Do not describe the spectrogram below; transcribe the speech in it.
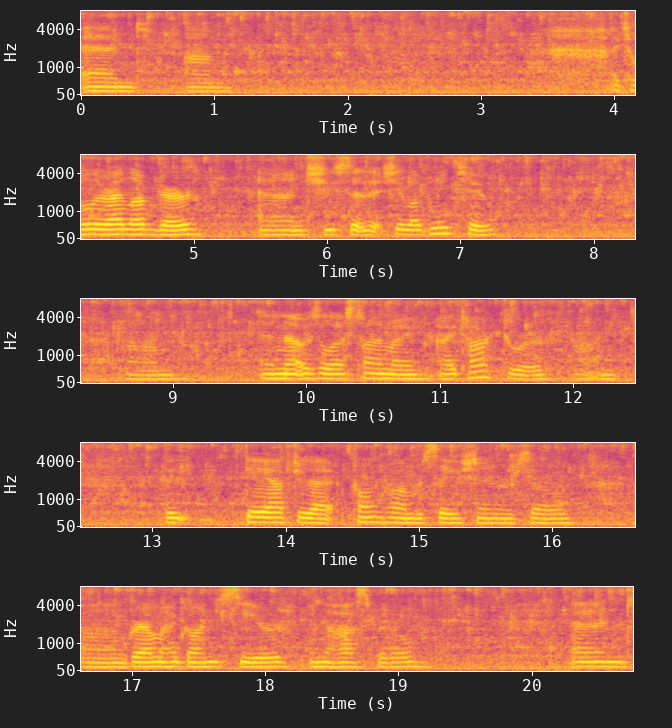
And um, I told her I loved her, and she said that she loved me too. Um, and that was the last time I, I talked to her. Um, the day after that phone conversation or so, um, Grandma had gone to see her in the hospital. And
